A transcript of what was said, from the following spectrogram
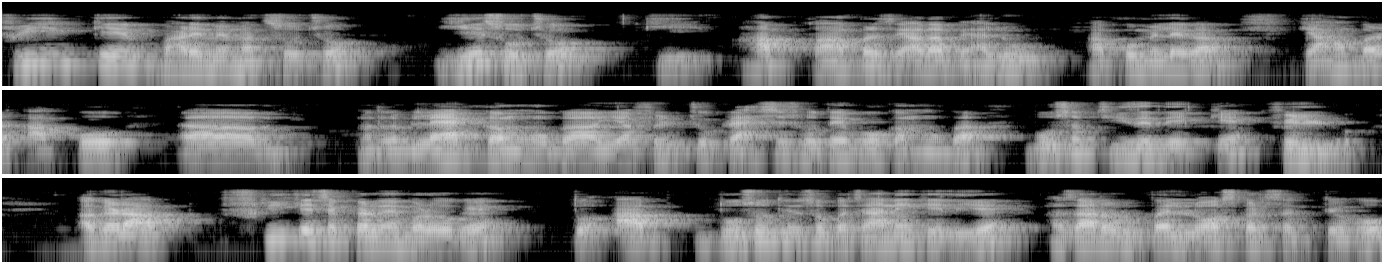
फ्री के बारे में मत सोचो। ये सोचो कि आप कहाँ पर ज़्यादा वैल्यू आपको मिलेगा कहाँ पर आपको आ, मतलब लैग कम होगा या फिर जो क्रैशेस होते हैं वो कम होगा वो सब चीज़ें देख के फिर लो। अगर आप फ्री के चक्कर में पड़ोगे तो आप 200-300 बचाने के लिए हज़ारों रुपए लॉस कर सकते हो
